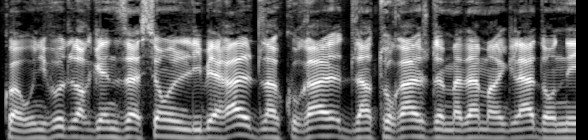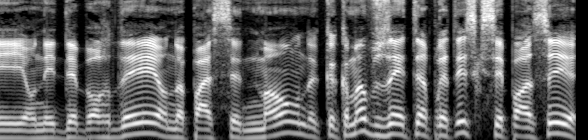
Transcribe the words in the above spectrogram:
quoi, au niveau de l'organisation libérale, de l'entourage de Mme Anglade, on est, on est débordé, on n'a pas assez de monde? Que- comment vous interprétez ce qui s'est passé?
